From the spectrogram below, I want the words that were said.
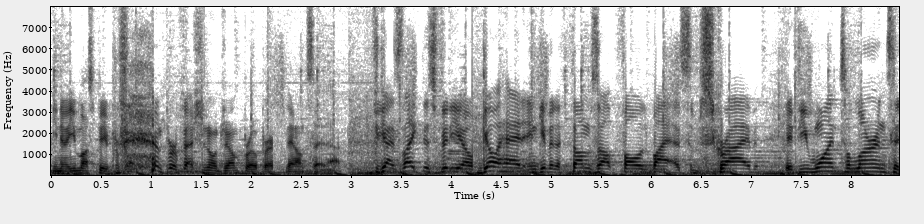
you know, you must be a professional jump roper. They don't say that. If you guys like this video, go ahead and give it a thumbs up followed by a subscribe. If you want to learn to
